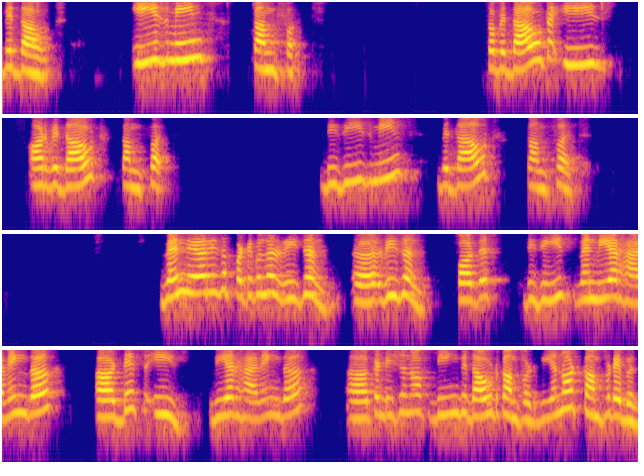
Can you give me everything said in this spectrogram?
without. Ease means comfort. So without ease or without comfort. Disease means without comfort when there is a particular reason uh, reason for this disease when we are having the uh, disease we are having the uh, condition of being without comfort we are not comfortable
